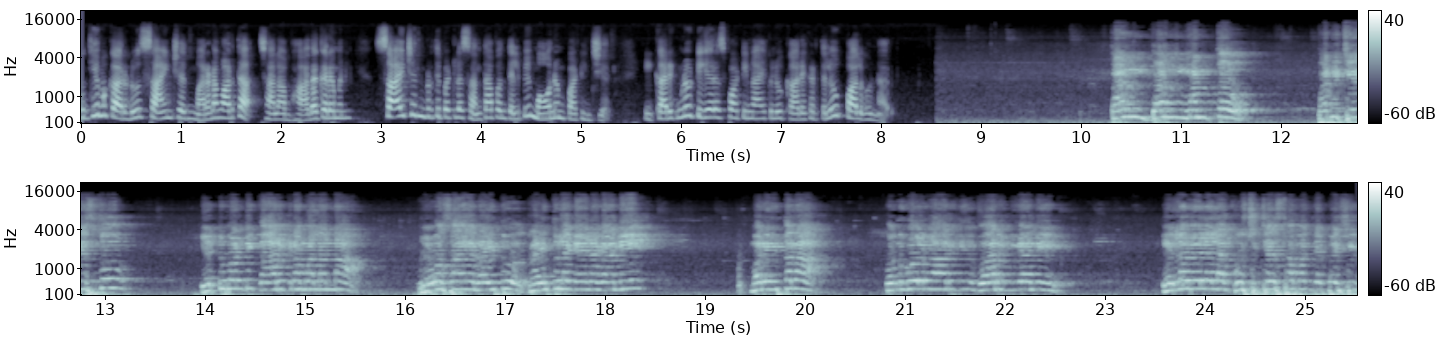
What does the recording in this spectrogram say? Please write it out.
ఉద్యమకారుడు సాయిచంద్ మరణ వార్త చాలా బాధాకరమని సాయిచంద్ మృతి పట్ల సంతాపం తెలిపి మౌనం పాటించారు. ఈ కార్యక్రమంలో టీఆర్ఎస్ పార్టీ నాయకులు కార్యకర్తలు పాల్గొన్నారు. పని చేస్తూ ఎటువంటి కార్యక్రమాలన్నా వ్యవసాయ రైతు రైతులకైనా కానీ మరి ఇతర కొనుగోలు వారికి వారికి కానీ ఎల్లవేళలా కృషి చేస్తామని చెప్పేసి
